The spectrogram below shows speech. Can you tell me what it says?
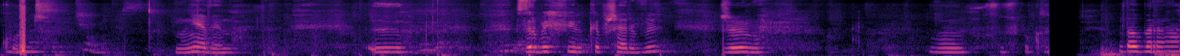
Kurczę. No nie wiem. Y, zrobię chwilkę przerwy, żeby... pokazać. Dobra,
